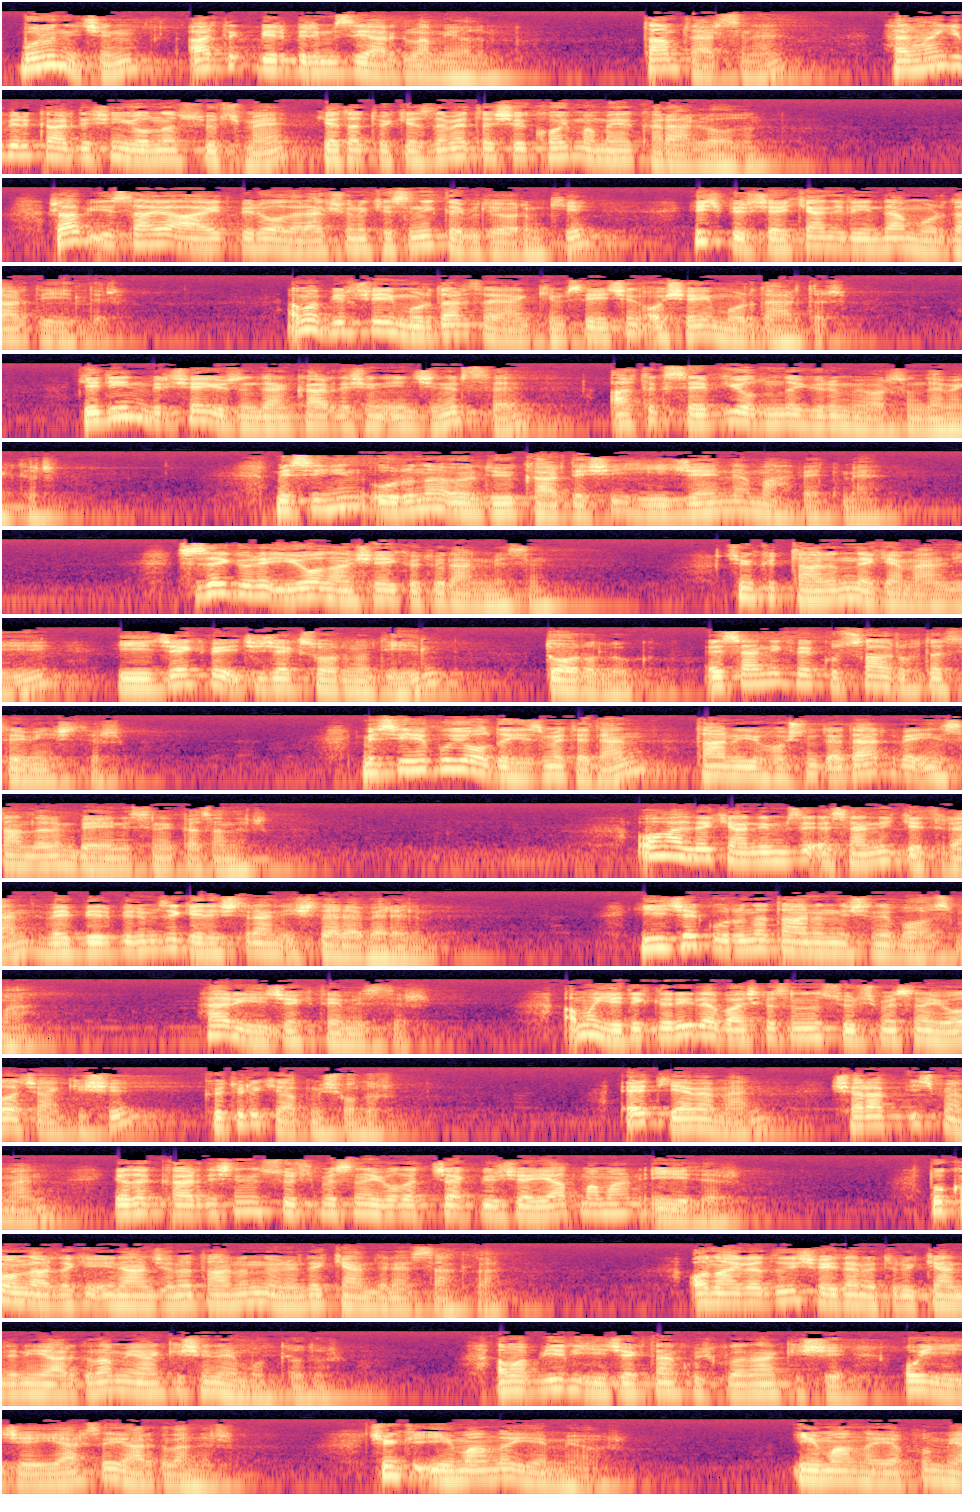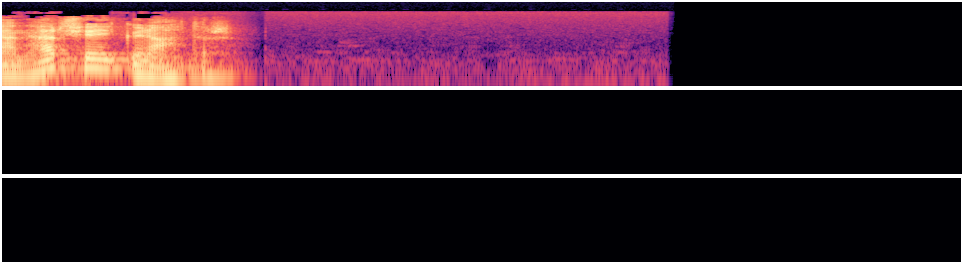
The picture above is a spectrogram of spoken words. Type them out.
Bunun için artık birbirimizi yargılamayalım. Tam tersine, herhangi bir kardeşin yoluna sürçme ya da tökezleme taşı koymamaya kararlı olun. Rab İsa'ya ait biri olarak şunu kesinlikle biliyorum ki, hiçbir şey kendiliğinden murdar değildir. Ama bir şeyi murdar sayan kimse için o şey murdardır. Yediğin bir şey yüzünden kardeşin incinirse, artık sevgi yolunda yürümüyorsun demektir. Mesih'in uğruna öldüğü kardeşi yiyeceğinle mahvetme. Size göre iyi olan şey kötülenmesin. Çünkü Tanrı'nın egemenliği, yiyecek ve içecek sorunu değil, doğruluk, esenlik ve kutsal ruhta sevinçtir. Mesih'e bu yolda hizmet eden, Tanrı'yı hoşnut eder ve insanların beğenisini kazanır. O halde kendimizi esenlik getiren ve birbirimizi geliştiren işlere verelim. Yiyecek uğruna Tanrı'nın işini bozma. Her yiyecek temizdir. Ama yedikleriyle başkasının sürçmesine yol açan kişi kötülük yapmış olur. Et yememen, şarap içmemen ya da kardeşinin sürçmesine yol açacak bir şey yapmaman iyidir. Bu konulardaki inancını Tanrı'nın önünde kendine sakla. Onayladığı şeyden ötürü kendini yargılamayan kişi ne mutludur. Ama bir yiyecekten kuşkulanan kişi o yiyeceği yerse yargılanır. Çünkü imanla yemiyor. İmanla yapılmayan her şey günahtır.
